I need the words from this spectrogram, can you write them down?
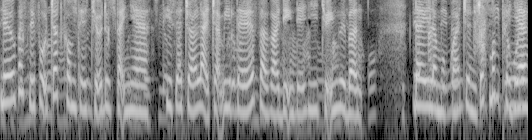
Nếu bác sĩ phụ trách không thể chữa được tại nhà, thì sẽ trở lại trạm y tế và gọi điện để di chuyển người bệnh. Đây là một quá trình rất mất thời gian.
